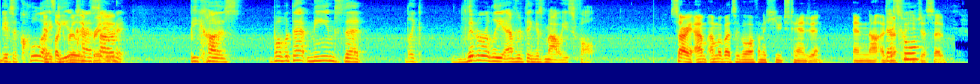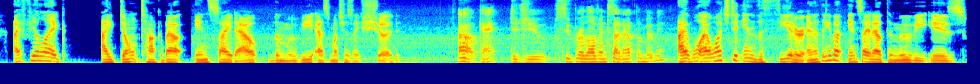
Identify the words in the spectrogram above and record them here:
it's a cool It's, like, idea, really kind of pretty. soured it because, but what that means that like literally everything is Maui's fault. Sorry, I'm, I'm about to go off on a huge tangent and not address That's what you just said. I feel like I don't talk about Inside Out, the movie, as much as I should. Oh, okay. Did you super love Inside Out the movie? I well, I watched it in the theater, and the thing about Inside Out, the movie, is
